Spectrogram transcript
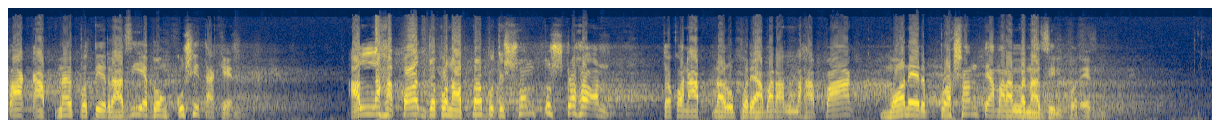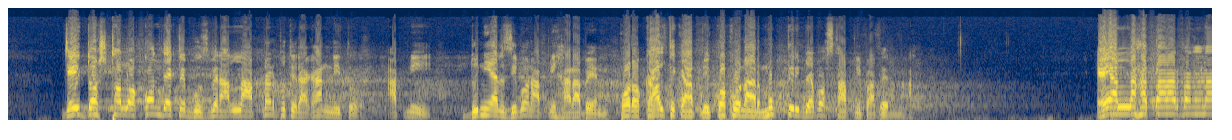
পাক আপনার প্রতি রাজি এবং খুশি থাকেন। আল্লাহ পাক যখন আপনার প্রতি সন্তুষ্ট হন, তখন আপনার উপরে আমার আল্লাহ পাক মনের প্রশান্তি আমার আল্লাহ নাজিল করেন। যেই দশটা লক্ষণ দেখলে বুঝবেন আল্লাহ আপনার প্রতি রাগান্বিত। আপনি দুনিয়ার জীবন আপনি হারাবেন, পরকাল থেকে আপনি কখন আর মুক্তির ব্যবস্থা আপনি পাবেন না। এই আল্লাহ তালার বাংলা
